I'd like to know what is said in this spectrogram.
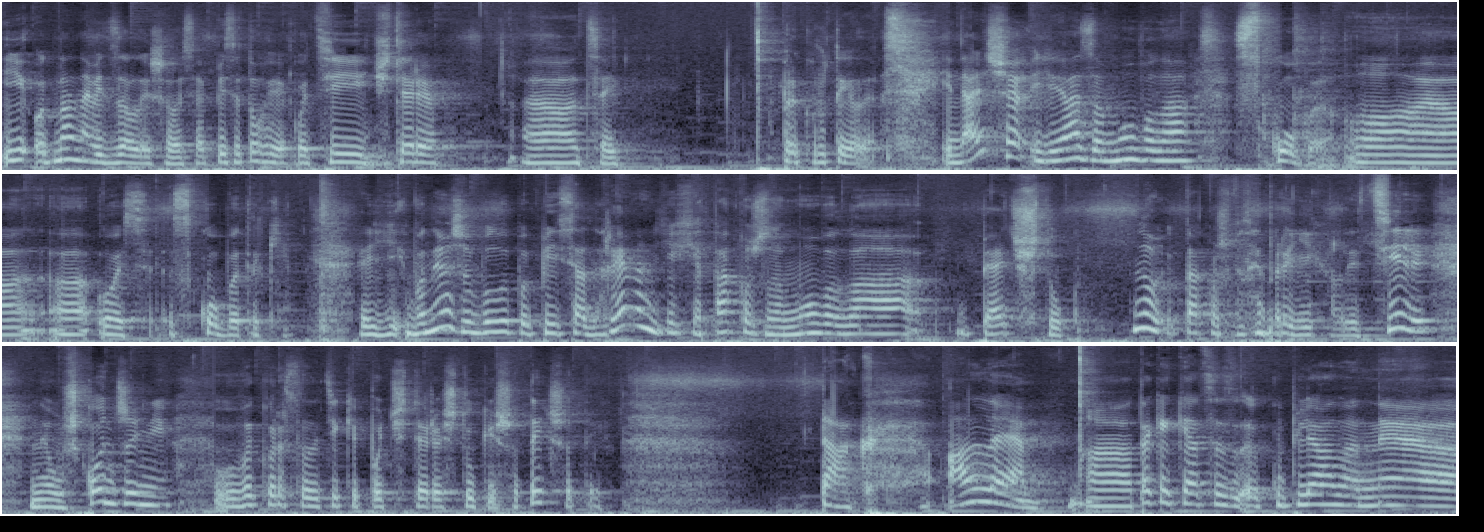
і одна навіть залишилася після того, як оці 4 цей прикрутили. І далі я замовила скоби. Е, е, Ось скоби такі. Вони вже були по 50 гривень, їх я також замовила 5 штук. Ну, також вони приїхали цілі, неушкоджені. Використали тільки по 4 штуки, що тих, що тих. Так, але е, так як я це купляла не,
